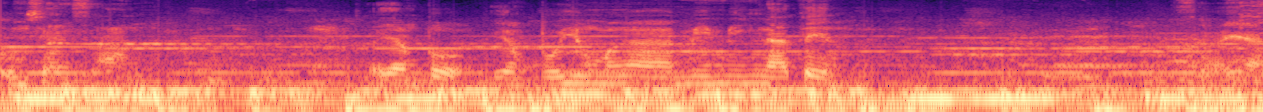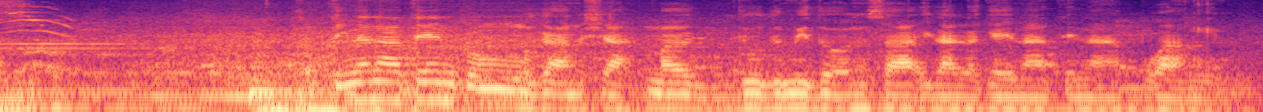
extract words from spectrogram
kung saan saan. Ayan po, ayan po yung mga miming natin. So ayan. So tingnan natin kung magano siya, magdudumi doon sa ilalagay natin na buhangin.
